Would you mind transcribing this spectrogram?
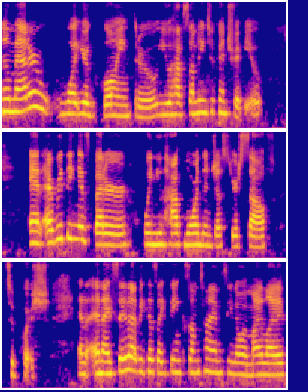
no matter what you're going through, you have something to contribute. And everything is better when you have more than just yourself to push. And and I say that because I think sometimes, you know, in my life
